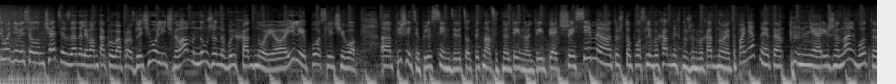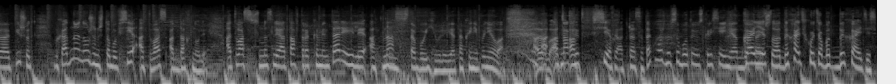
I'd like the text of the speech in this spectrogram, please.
Сегодня в веселом чате задали вам такой вопрос. Для чего лично вам нужен выходной? Э, Или после чего? Э, Пишите плюс семь девятьсот пятнадцать ноль три ноль три пять шесть семь. Э, То, что после выходных нужен выходной, это понятно, это не оригиналь. Вот пишут, выходной нужен, чтобы все от вас отдохнули. От вас, в смысле, от автора комментария или от нас с тобой, Юля? Я так и не поняла. А, От- нас от всех. От нас и так можно в субботу и воскресенье отдыхать. Конечно, отдыхайте, хоть об отдыхайтесь.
